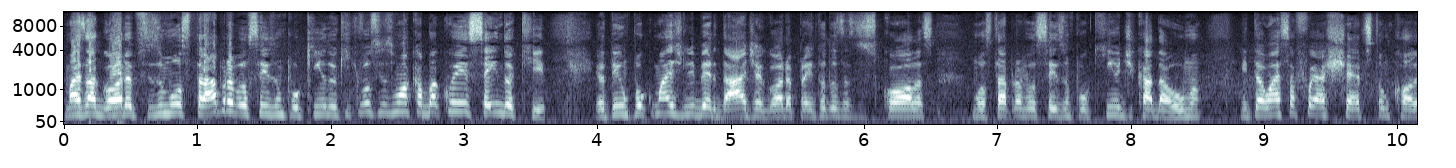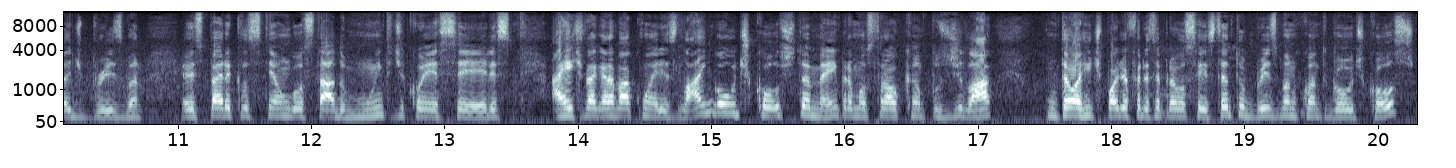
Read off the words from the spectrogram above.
mas agora eu preciso mostrar pra vocês um pouquinho do que, que vocês vão acabar conhecendo aqui. Eu tenho um pouco mais de liberdade agora para ir em todas as escolas, mostrar pra vocês um pouquinho de cada uma. Então essa foi a Shepston College Brisbane. Eu espero que vocês tenham gostado muito de conhecer eles. A gente vai gravar com eles lá em Gold Coast também, para mostrar o campus de lá. Então a gente pode oferecer para vocês tanto Brisbane quanto Gold Coast.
